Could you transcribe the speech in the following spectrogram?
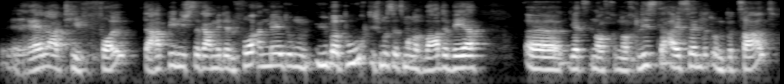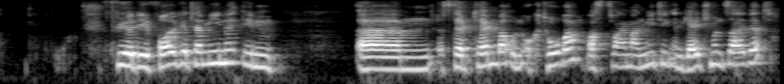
relativ voll. Da bin ich sogar mit den Voranmeldungen überbucht. Ich muss jetzt mal noch warten, wer äh, jetzt noch, noch Liste einsendet und bezahlt. Für die Folgetermine im ähm, September und Oktober, was zweimal Meeting Engagement sein wird,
